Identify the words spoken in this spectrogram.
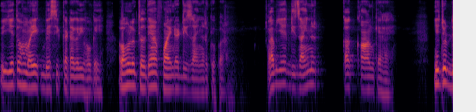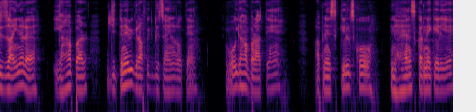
तो ये तो हमारी एक बेसिक कैटेगरी हो गई। अब हम लोग चलते हैं फाइंड अ डिज़ाइनर के ऊपर। अब ये डिज़ाइनर का काम क्या है? ये जो डिज़ाइनर है, यहाँ पर जितने भी ग्राफिक डिज़ाइनर होते हैं, वो यहाँ पर आते हैं अपने स्किल्स को इन्हेंस करने के लिए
